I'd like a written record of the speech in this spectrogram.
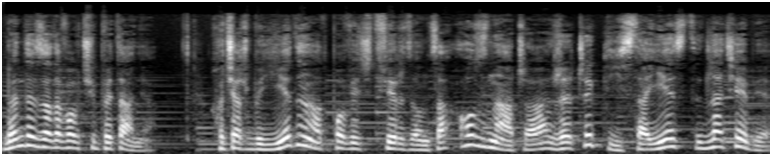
Będę zadawał Ci pytania. Chociażby jedna odpowiedź twierdząca oznacza, że checklista jest dla Ciebie.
